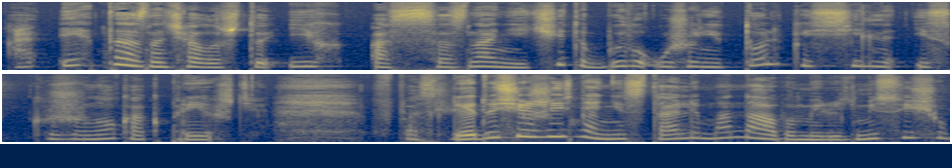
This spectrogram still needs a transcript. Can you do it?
А это означало, что их осознание чита было уже не только сильно искажено, как прежде. В последующей жизни они стали манавами, людьми с еще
